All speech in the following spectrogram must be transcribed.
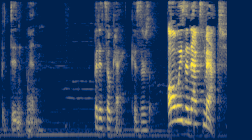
but didn't win. But it's okay because there's always a next match.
